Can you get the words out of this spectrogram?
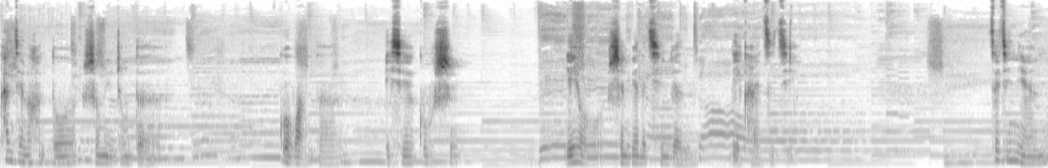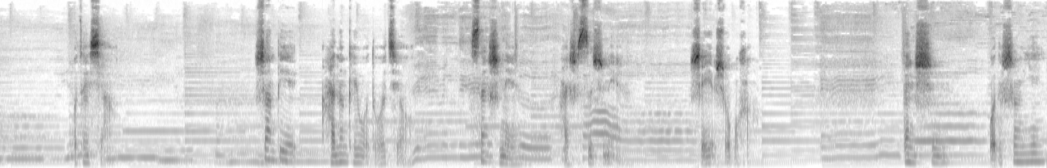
看见了很多生命中的过往的一些故事，也有身边的亲人离开自己。在今年，我在想，上帝。还能给我多久？三十年还是四十年？谁也说不好。但是我的声音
